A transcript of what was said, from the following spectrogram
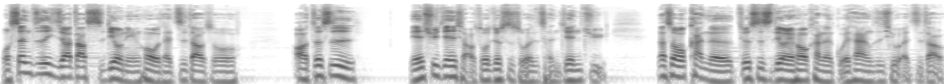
我甚至一直要到十六年后我才知道说，哦，这是连续间小说，就是所谓的晨间剧。那时候看的，就是十六年后看了《鬼太阳之妻》，我才知道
